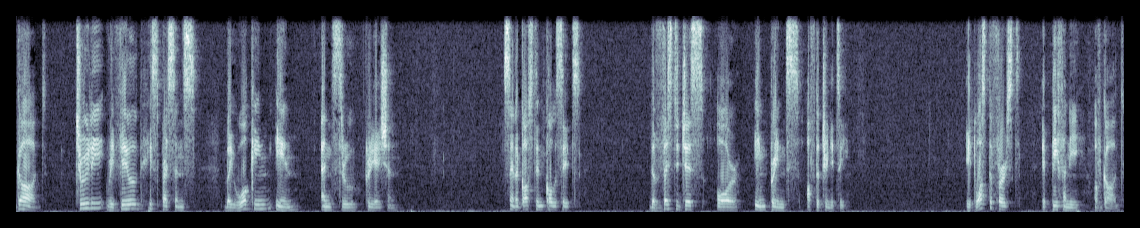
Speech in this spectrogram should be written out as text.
God truly revealed His presence by walking in and through creation. St. Augustine calls it the vestiges or imprints of the Trinity. It was the first epiphany of God.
